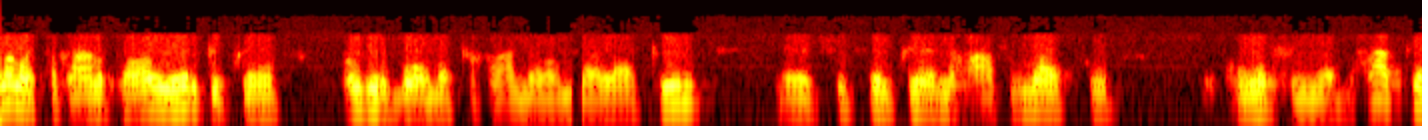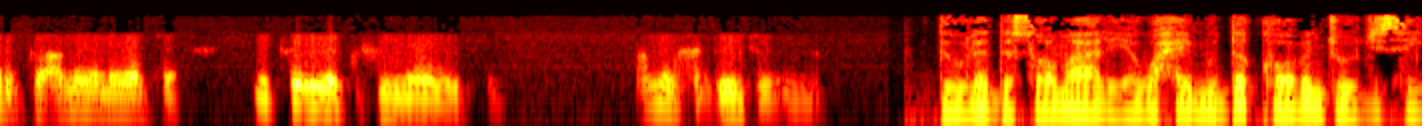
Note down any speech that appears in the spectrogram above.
mana taqaano soomaalida hargabkana cudurba uma taqaano laakiin sistamkeena caafimaadku kuma filna maxaad ka rabtaa annaga nagarta mid kaliya ku filnaa weysa annaga xaggeen joogna dowladda soomaaliya waxay muddo kooban joojisay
